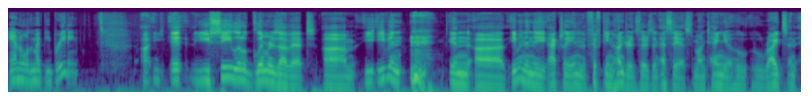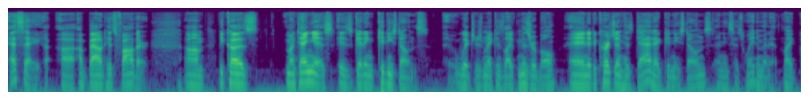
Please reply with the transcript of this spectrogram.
animal that might be breeding? Uh, it, you see little glimmers of it. Um, even in uh, even in the actually in the 1500s, there's an essayist Montaigne who who writes an essay uh, about his father, um, because Montaigne is, is getting kidney stones, which is making his life miserable. And it occurs to him his dad had kidney stones, and he says, "Wait a minute, like,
